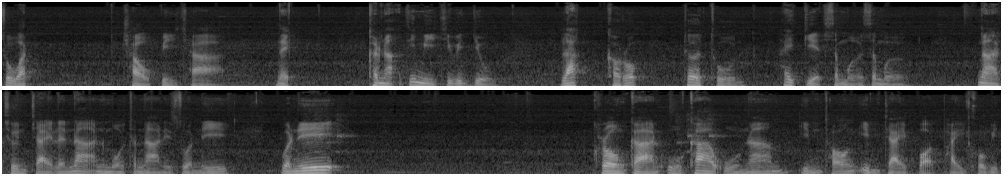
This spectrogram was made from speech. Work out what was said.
สุวัตชาปีชา ในขณะที่มีชีวิตอยู่ รักเคารพเทิดทูน ให้เกียรติเสมอเสมอน่าชื่นใจและน่าอนุโมทนาในส่วนนี้ วันนี้ โครงการอู่ข้าวอู่น้ำอิ่มท้องอิ่มใจปลอดภัยโควิด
